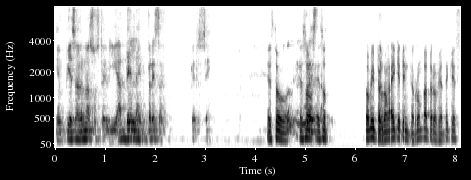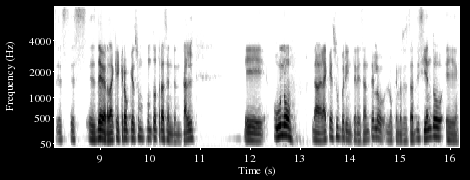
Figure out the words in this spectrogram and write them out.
empieza a haber una sostenibilidad de la empresa per se. Esto, eso, eso, Tommy, perdón, hay que te interrumpa, pero fíjate que es, es, es, es de verdad que creo que es un punto trascendental eh, uno, la verdad que es súper interesante lo, lo, que nos estás diciendo. Eh,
